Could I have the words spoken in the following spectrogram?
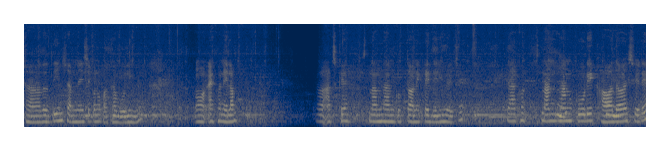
সারাদিন সামনে এসে কোনো কথা বলিনি। এখন এলাম। আজকে স্নান ধান করতে অনেকটাই দেরি হয়েছে। তো এখন স্নান ধান করে খাওয়া দাওয়া সেরে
